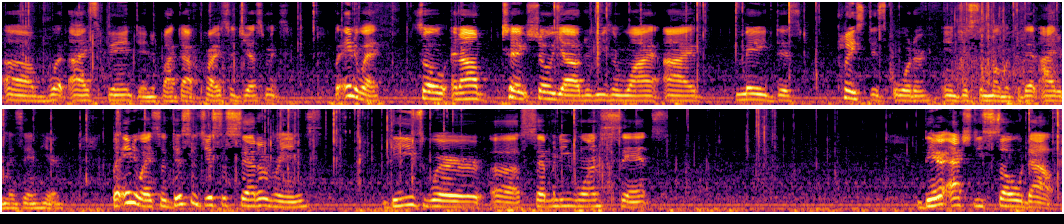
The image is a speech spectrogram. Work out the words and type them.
uh, what I spent, and if I got price adjustments. But anyway, so, and I'll show y'all the reason why I made this, place this order in just a moment because that item is in here. But anyway, so this is just a set of rings. These were uh, 71 cents. They're actually sold out.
